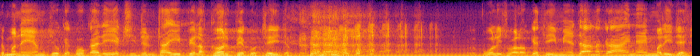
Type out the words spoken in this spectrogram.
તો મને એમ થયું કે કોક આરે એક્સિડન્ટ થાય એ પેલા ઘર ભેગો થઈ જાવ પોલીસ વાળો કે ધીમે જા ને કે આઈને આઈ મરી જાય.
